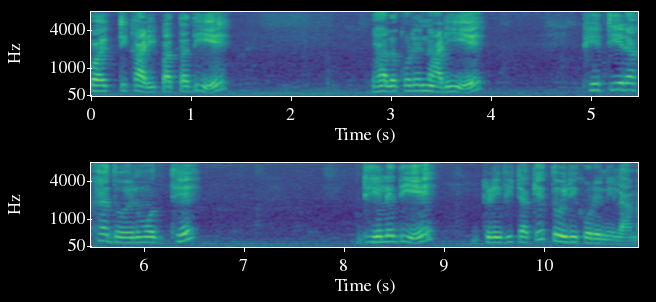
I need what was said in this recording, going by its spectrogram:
কয়েকটি কারি পাতা দিয়ে ভালো করে নাড়িয়ে ফেটিয়ে রাখা দইয়ের মধ্যে ঢেলে দিয়ে গ্রেভিটাকে তৈরি করে নিলাম।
